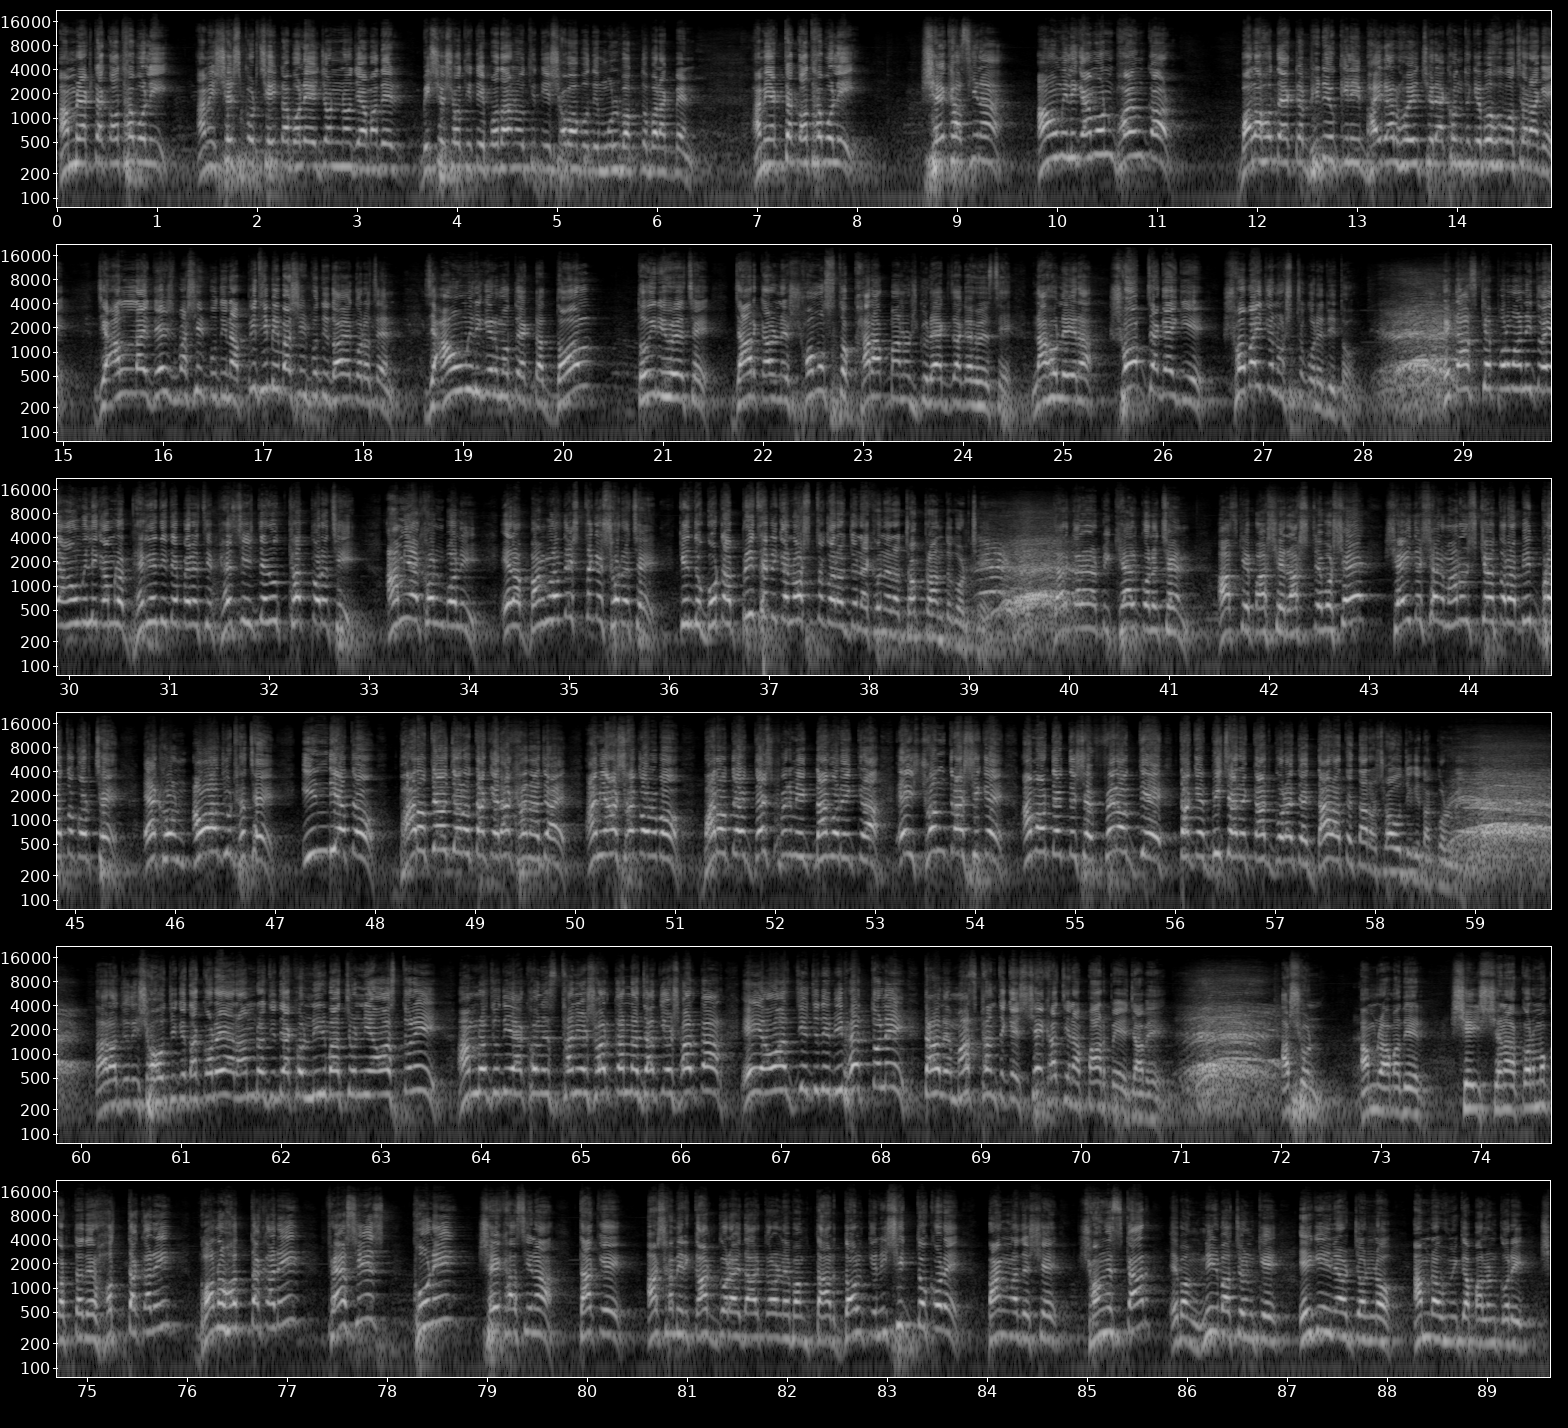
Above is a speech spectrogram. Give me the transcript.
আমরা একটা কথা বলি আমি শেষ করছি এটা বলে এই জন্য যে আমাদের বিশেষ অতিথি, প্রধান অতিথি, সভাপতি মূল বক্তব্য রাখবেন। আমি একটা কথা বলি, শেখ হাসিনা আওয়ামী লীগ এমন ভয়ঙ্কর, বলা হতো একটা ভিডিও ক্লিপ ভাইরাল হয়েছিল এখন থেকে বহু বছর আগে, যে আল্লাহ দেশবাসীর প্রতি না, পৃথিবীবাসীর প্রতি দয়া করেছেন যে আওয়ামী লীগের মতো একটা দল তৈরি হয়েছে, যার কারণে সমস্ত খারাপ মানুষগুলো এক জায়গায় হয়েছে। না হলে এরা সব জায়গায় গিয়ে সবাইকে নষ্ট করে দিত। এটা আজকে প্রমাণিত, এই আওয়ামী লীগ আমরা ভেঙে দিতে পেরেছি ফেসিস্টদের উৎখাত করেছি। আমি এখন বলি, এরা বাংলাদেশ থেকে সরেছে, কিন্তু গোটা পৃথিবীকে নষ্ট করার জন্য এখন এরা চক্রান্ত করছে। যার কারণে আপনি খেয়াল করেছেন, আজকে পাশে রাষ্ট্রে বসে সেই দেশের মানুষকেও তারা বিব্রত করছে। এখন আওয়াজ উঠেছে, ইন্ডিয়াতেও, ভারতেও যেন তাকে রাখা না যায়, আমি আশা করব ভারতের দেশপ্রেমিক নাগরিকরা এই সন্ত্রাসীকে আমাদের দেশে ফেরত দিয়ে তাকে বিচারে কাঠ গড়াতে দাঁড়াতে তারা সহযোগিতা করবে। তারা যদি সহযোগিতা করে, আর আমরা যদি এখন নির্বাচন নিয়ে আওয়াজ তুলি, আমরা যদি এখন স্থানীয় সরকার না জাতীয় সরকার, এই আওয়াজ দিয়ে যদি বিভেদ তুলি, তাহলে মাঝখান থেকে শেখ হাসিনা পার পেয়ে যাবে। আসুন, আমরা আমাদের সেই সেনা কর্মকর্তাদের হত্যাকারী, গণহত্যাকারী, ফ্যাসিস্ট, খুনি শেখ হাসিনা তাকে আসামির কাঠগড়ায় দাঁড় করান এবং তার দলকে নিষিদ্ধ করে বাংলাদেশে সংস্কার এবং নির্বাচনকে এগিয়ে নেওয়ার জন্য আমরা ভূমিকা পালন করি।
